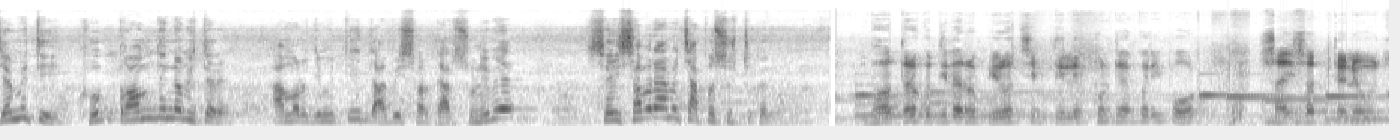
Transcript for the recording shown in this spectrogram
ଯେମିତି ଖୁବ୍ କମ୍ ଦିନ ଭିତରେ ଆମର ଯେମିତି ଦାବି ସରକାର ଶୁଣିବେ ସେହି ହିସାବରେ ଆମେ ଚାପ ସୃଷ୍ଟି କରିବା। ଭଦ୍ରକ ଜିଲ୍ଲାରୁ ବ୍ୟୁରୋ ଚିଫ୍ ଦିଲ୍ଲୀପ ଖୁଣ୍ଟିଆଙ୍କ ରିପୋର୍ଟ ସାଇ ସତ୍ୟ ନ୍ୟୁଜ୍।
